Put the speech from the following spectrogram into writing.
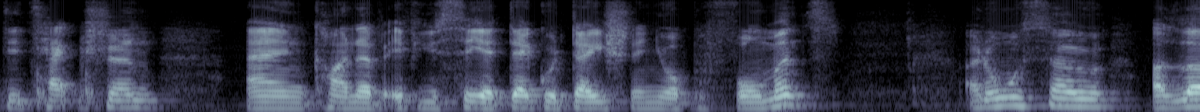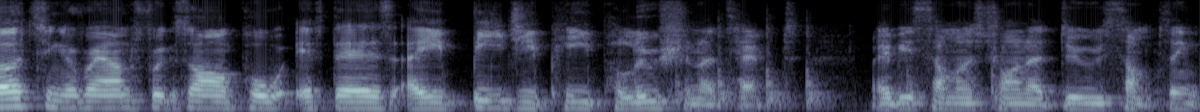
detection and kind of if you see a degradation in your performance and also alerting around, for example, if there's a BGP pollution attempt. Maybe someone's trying to do something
